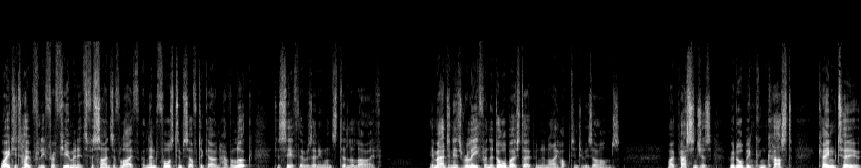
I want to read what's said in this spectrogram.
waited hopefully for a few minutes for signs of life and then forced himself to go and have a look to see if there was anyone still alive. Imagine his relief when the door burst open and I hopped into his arms. My passengers, who had all been concussed, came to,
